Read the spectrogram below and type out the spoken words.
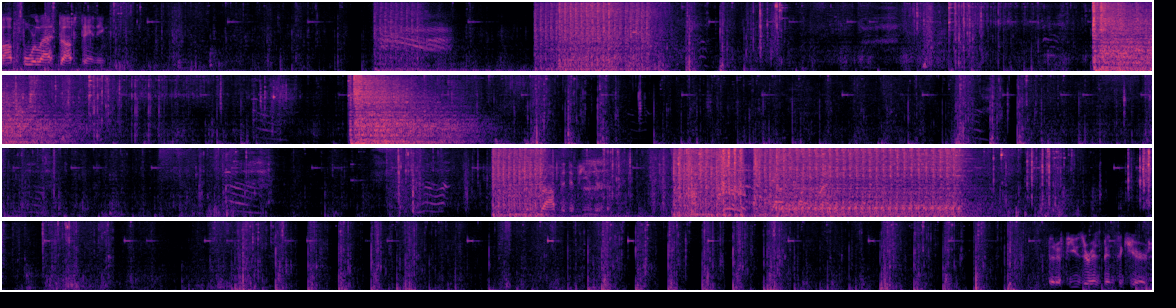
OpFor last stop standing. Drop the defuser. The defuser has been secured.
